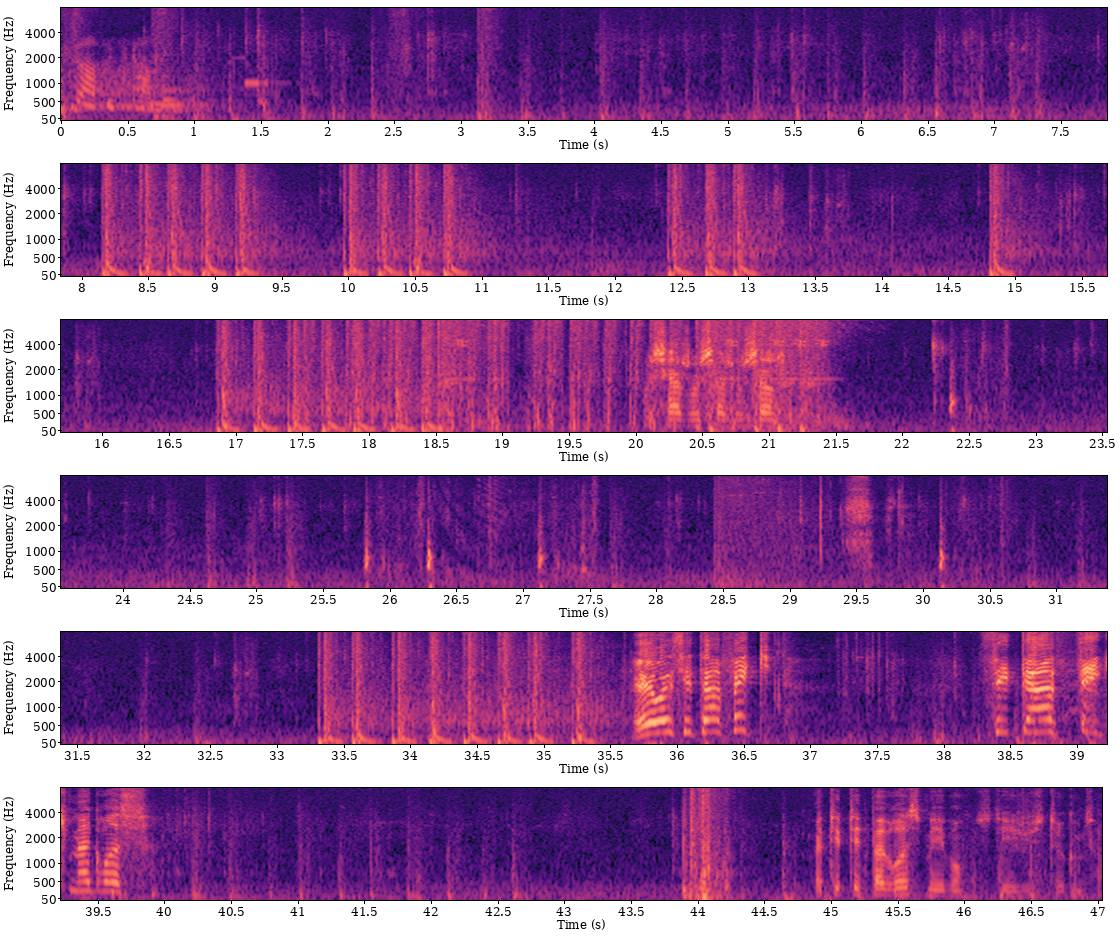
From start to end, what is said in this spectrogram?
Heads up, it's coming. Rushage, rushage, rushage. Eh ouais, c'était un fake C'était un fake, ma grosse Ouais, T'es peut-être pas grosse, mais bon, c'était juste comme ça.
